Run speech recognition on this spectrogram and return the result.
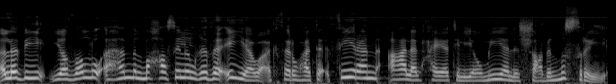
الذي يظل أهم المحاصيل الغذائية وأكثرها تأثيرا على الحياة اليومية للشعب المصري.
